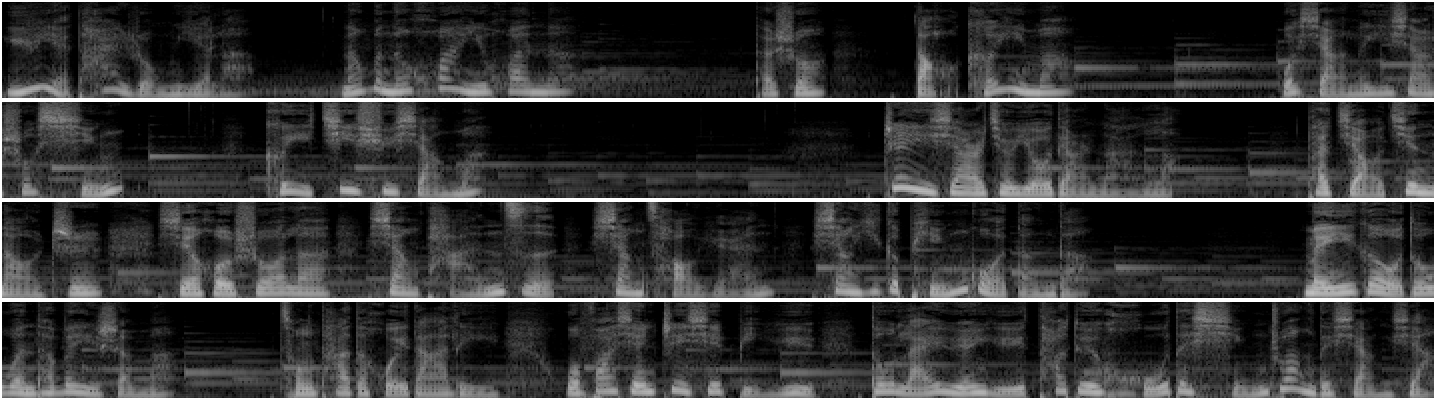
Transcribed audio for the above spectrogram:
鱼也太容易了，能不能换一换呢？”他说：“岛可以吗？”我想了一下，说：“行，可以继续想吗？”这一下就有点难了。他绞尽脑汁，先后说了像盘子、像草原、像一个苹果等等，每一个我都问他为什么。从他的回答里，我发现这些比喻都来源于他对湖的形状的想象。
